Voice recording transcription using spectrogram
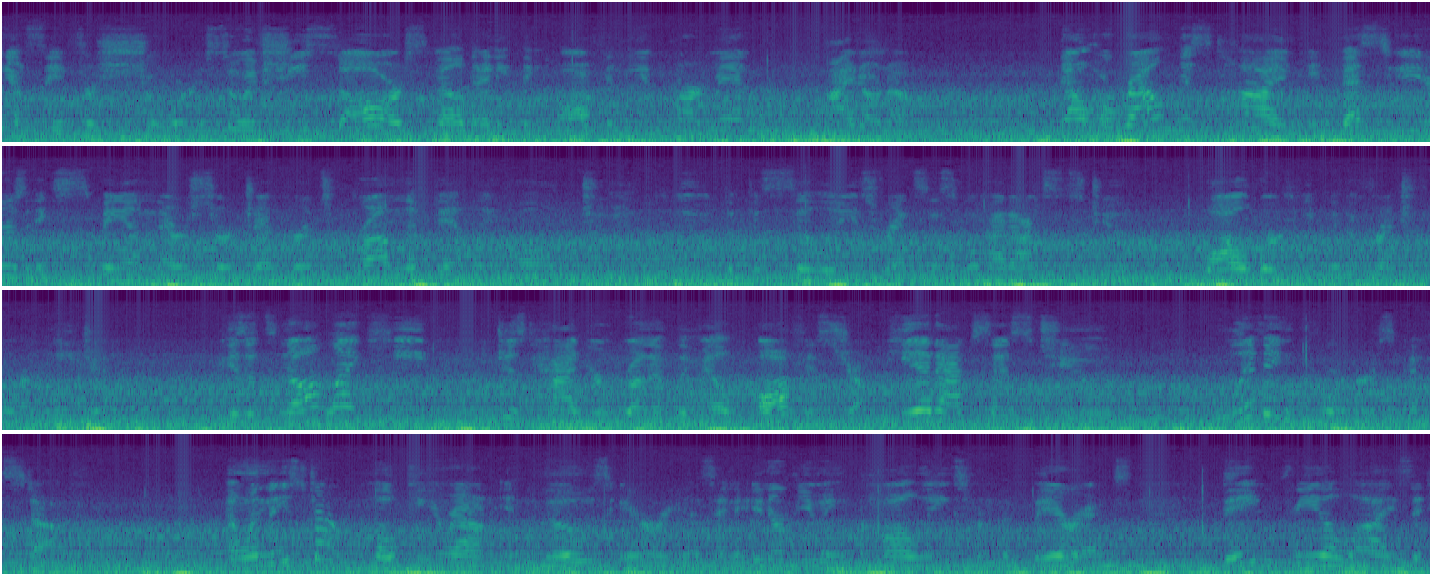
can't say for sure. So if she saw or smelled anything off in the apartment, I don't know. Now, around this time, investigators expand their search efforts from the family home to include the facilities Francisco had access to while working with the French Foreign Legion. Because it's not like he just had your run of the mill office job, he had access to living quarters and stuff. And when they start poking around in those areas and interviewing colleagues from the barracks, they realize that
